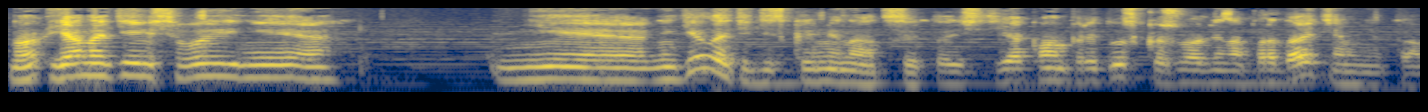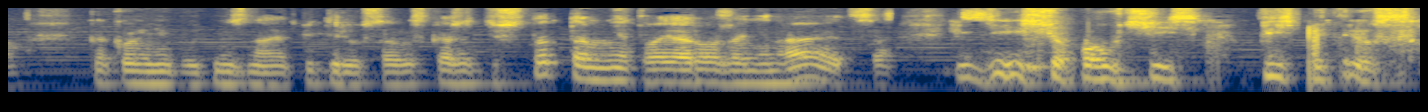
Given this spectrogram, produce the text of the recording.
Но я надеюсь, вы не не, не делайте дискриминации. То есть я к вам приду, скажу, Алина, продайте мне там какой-нибудь, не знаю, Петрюс, а вы скажете, что-то мне твоя рожа не нравится, иди еще поучись пить Петрюс.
